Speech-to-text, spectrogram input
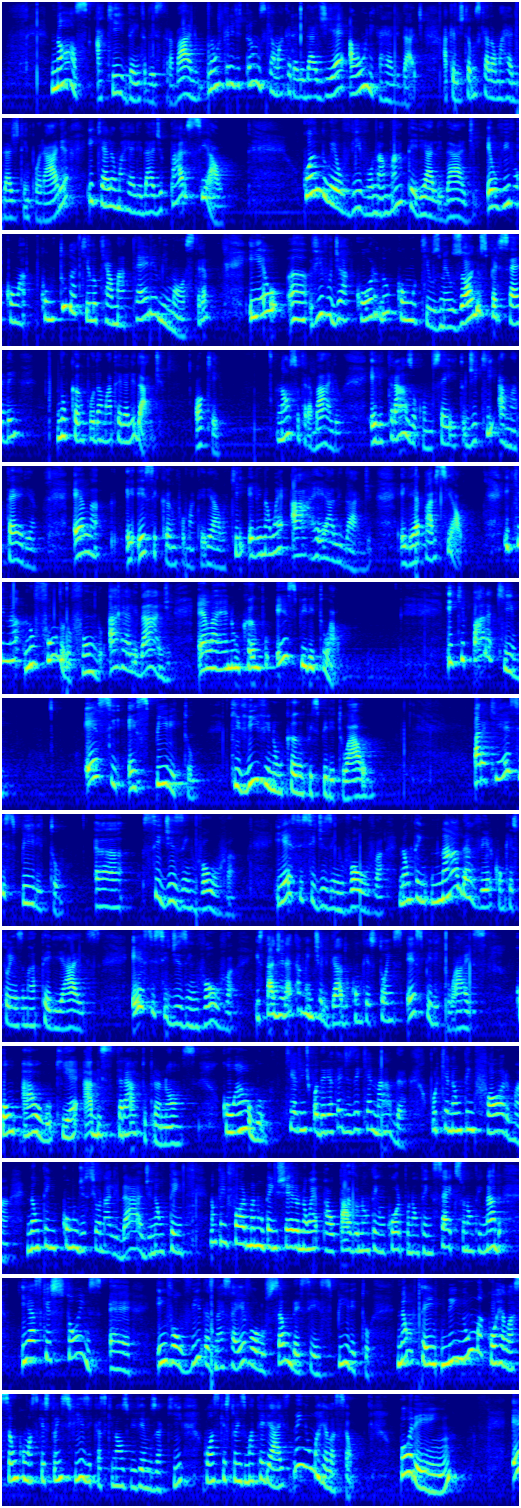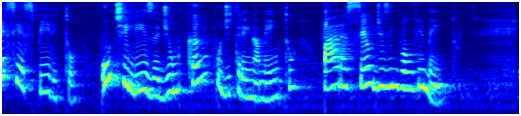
Nós, aqui dentro desse trabalho, não acreditamos que a materialidade é a única realidade. Acreditamos que ela é uma realidade temporária e que ela é uma realidade parcial. Quando eu vivo na materialidade, eu vivo com, a, com tudo aquilo que a matéria me mostra e eu uh, vivo de acordo com o que os meus olhos percebem no campo da materialidade. Ok. Nosso trabalho, ele traz o conceito de que a matéria, ela esse campo material aqui, ele não é a realidade, ele é parcial. E que na, no fundo, no fundo, a realidade, ela é num campo espiritual. E que para que esse espírito que vive num campo espiritual, para que esse espírito uh, se desenvolva. E esse se desenvolva não tem nada a ver com questões materiais. Esse se desenvolva está diretamente ligado com questões espirituais, com algo que é abstrato para nós, com algo que a gente poderia até dizer que é nada, porque não tem forma, não tem condicionalidade, não tem, não tem forma, não tem cheiro, não é palpável, não tem um corpo, não tem sexo, não tem nada, e as questões é, envolvidas nessa evolução desse espírito não tem nenhuma correlação com as questões físicas que nós vivemos aqui, com as questões materiais, nenhuma relação. Porém, esse espírito utiliza de um campo de treinamento para seu desenvolvimento.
